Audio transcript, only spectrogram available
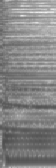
you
